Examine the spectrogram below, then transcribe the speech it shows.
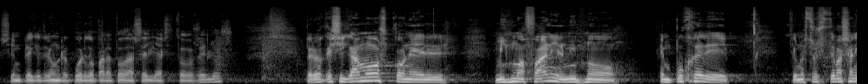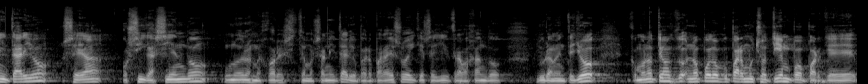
siempre hay que tener un recuerdo para todas ellas y todos ellos, pero que sigamos con el mismo afán y el mismo empuje de que nuestro sistema sanitario sea o siga siendo uno de los mejores sistemas sanitarios, pero para eso hay que seguir trabajando duramente. Yo, como no, tengo, no puedo ocupar mucho tiempo porque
